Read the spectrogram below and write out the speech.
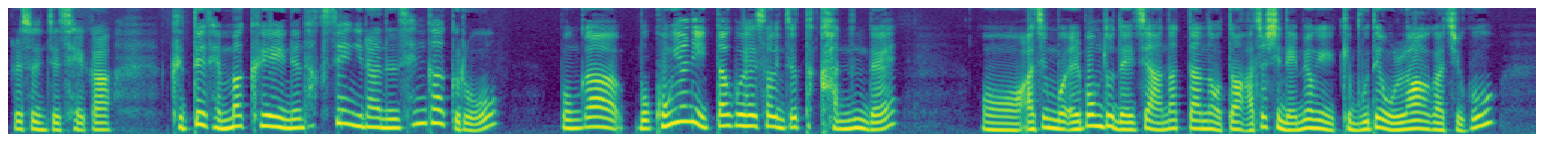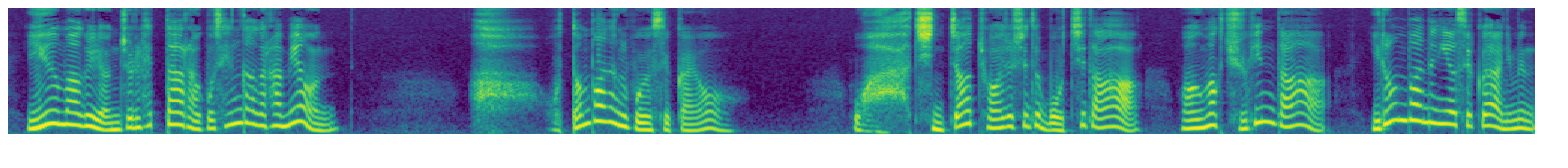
그래서 이제 제가 그때 덴마크에 있는 학생이라는 생각으로 뭔가 뭐 공연이 있다고 해서 이제 딱 갔는데 어, 아직 뭐 앨범도 내지 않았다는 어떤 아저씨 4명이 이렇게 무대에 올라와가지고 이 음악을 연주를 했다라고 생각을 하면, 하, 어떤 반응을 보였을까요? 와, 진짜 저 아저씨들 멋지다. 와, 음악 죽인다. 이런 반응이었을까요? 아니면,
